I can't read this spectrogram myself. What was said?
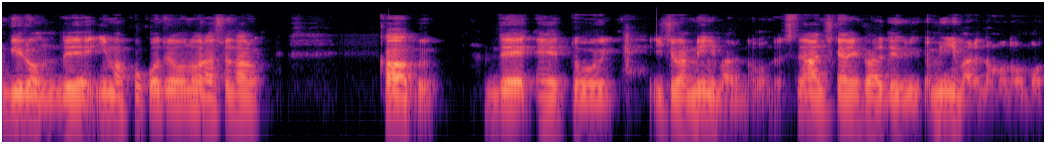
議論で、今、ここ上の rational curve で、えっ、ー、と、一番 minimal なものですね。 anti-canonical degree が minimal なものを持っ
